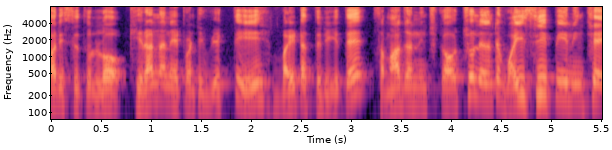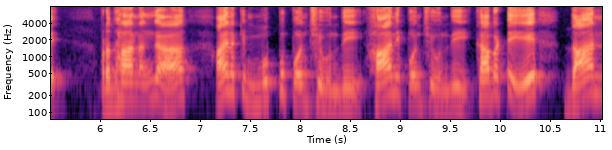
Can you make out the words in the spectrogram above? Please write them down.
పరిస్థితుల్లో కిరణ్ అనేటువంటి వ్యక్తి బయట తిరిగితే సమాజం నుంచి కావచ్చు లేదంటే వైసీపీ నుంచే ప్రధానంగా ఆయనకి ముప్పు పొంచి ఉంది హాని పొంచి ఉంది. కాబట్టి దాని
